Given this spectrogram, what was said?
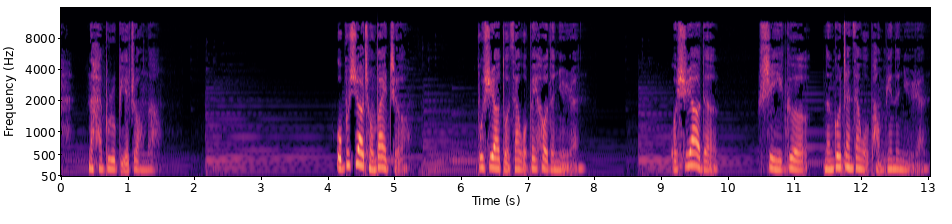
那还不如别装呢。我不需要崇拜者，不需要躲在我背后的女人。我需要的，是一个能够站在我旁边的女人。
